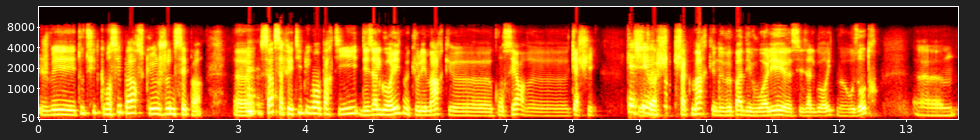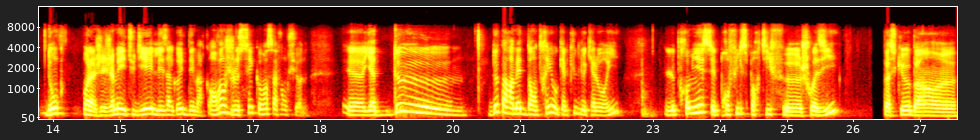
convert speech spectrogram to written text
je vais tout de suite commencer par ce que je ne sais pas. Euh, ça, ça fait typiquement partie des algorithmes que les marques conservent cachés. Caché, chaque marque ne veut pas dévoiler ses algorithmes aux autres. Euh, donc, voilà, j'ai jamais étudié les algorithmes des marques. En revanche, je sais comment ça fonctionne. Euh, il y a deux, deux paramètres d'entrée au calcul de calories. Le premier, c'est le profil sportif euh, choisi, parce que ben,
